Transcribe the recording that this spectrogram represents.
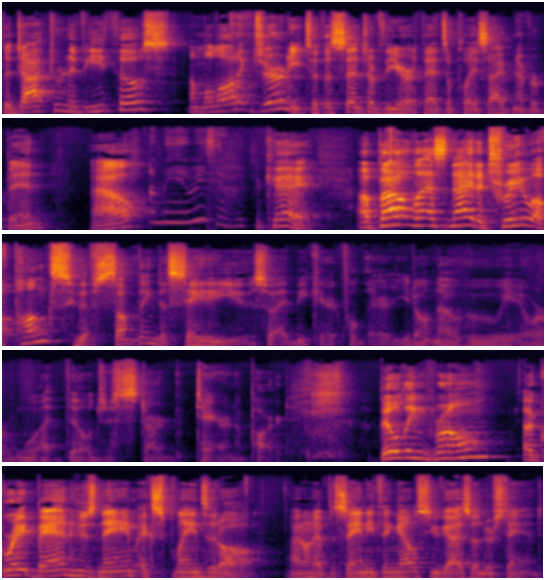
The doctrine of ethos, a melodic journey to the center of the earth. That's a place I've never been. Al? I mean, Okay. About last night, a trio of punks who have something to say to you, so I'd be careful there. You don't know who or what, they'll just start tearing apart. Building Rome, a great band whose name explains it all. I don't have to say anything else, you guys understand.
